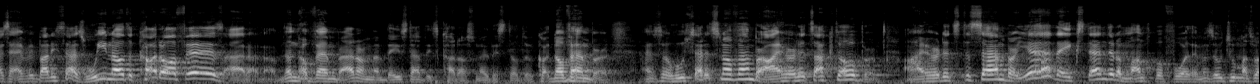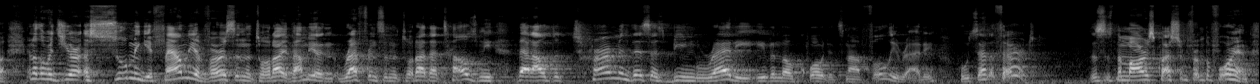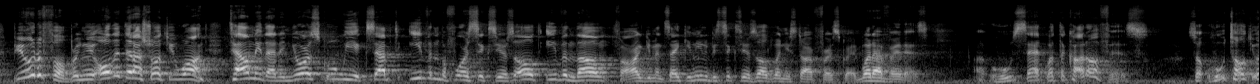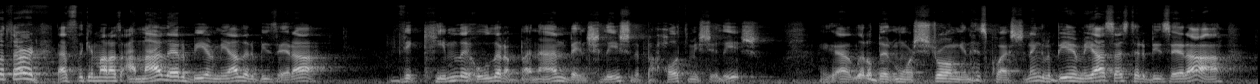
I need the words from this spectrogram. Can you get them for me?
Say everybody says we know the cutoff is I don't know November. I don't remember. They used to have these cutoffs. Maybe they still do. November. And so who said it's November? I heard it's October. I heard it's December. Yeah, they extended a month before them. So two months. Before. In other words, you're assuming you found me a verse in the Torah. You found me a reference in the Torah that tells me that I'll determine this as being ready, even though quote it's not fully ready. Who said a third? This is the Mars question from beforehand. Beautiful. Bring me all the derashot you want. Tell me that in your school we accept even before six years old, even though, for argument's sake, you need to be six years old when you start first grade, whatever it is. Uh, who said what the cutoff is? So who told you a third? That's the Gemara's Amar ler bir ler bizera. Vikim lehu Rabbanan ben shlish lepachot mishelish. He got a little bit more strong in his questioning. Rabbi Yirmiyah says to the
